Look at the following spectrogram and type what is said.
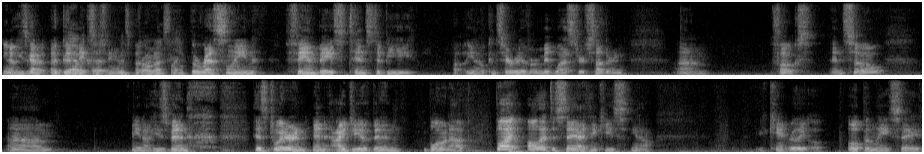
you know, he's got a, a good Yeah, mix with of fans, but I mean, the wrestling fan base tends to be, uh, you know, conservative or Midwest or Southern um, folks, and so, um, you know, he's been his Twitter and, and IG have been blowing up. But all that to say, I think he's you know, you can't really openly say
